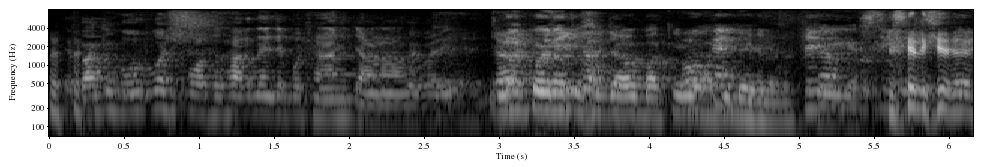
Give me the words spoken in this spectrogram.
ਤੇ ਬਾਕੀ ਹੋਰ ਕੁਝ ਪੁੱਛ ਸਕਦੇ ਆ ਜੇ ਪੁੱਛਣਾ ਸੀ ਜਾਣਾ ਹੋਵੇ ਭਾਜੀ। ਨਾ ਕੋਈ ਨਾ ਤੁਸੀਂ ਜਾਓ ਬਾਕੀ ਮੈਂ ਆਪ ਹੀ ਦੇਖ ਲੈਣਾ। ਠੀਕ ਹੈ।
